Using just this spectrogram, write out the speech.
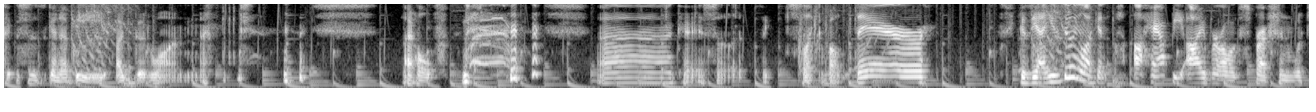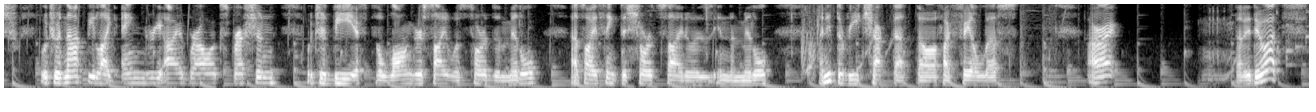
this is gonna be a good one. I hope. uh, okay, so it's like about there. Because yeah, he's doing like an, a happy eyebrow expression, which which would not be like angry eyebrow expression, which would be if the longer side was towards the middle. That's why I think the short side was in the middle. I need to recheck that though if I fail this. Alright. Did I do it?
